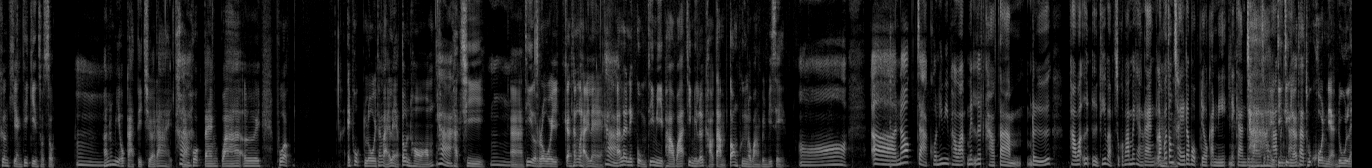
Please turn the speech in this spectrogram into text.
เครื่องเคียงที่กินสดอืมแล้วมีโอกาสติดเชื้อได้ค่ะนะพวกแตงกวาเอ่ยพวก ไอ้พวกโรยทั้งหลายแหล่ต้นหอมค่ะผักชีอืมอ่าที่โรยกันทั้งหลายแหล่ค่ะอะไรในกลุ่มที่มีภาวะที่เม็ดเลือดขาวต่ำต้องพึงระวังเป็นพิเศษ อ๋อเอ่อนอกจากคนที่มีภาวะเม็ดเลือดขาวต่ำหรือภาวะอื่น ๆ ที่แบบสุขภาพไม่แข็งแรง เราก็ต้องใช้ระบบเดียวกันนี้ในการดูแลใช่สุขภาพจริง ๆ แล้วเหมือนกันถ้าทุกคนเนี่ยดูแล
